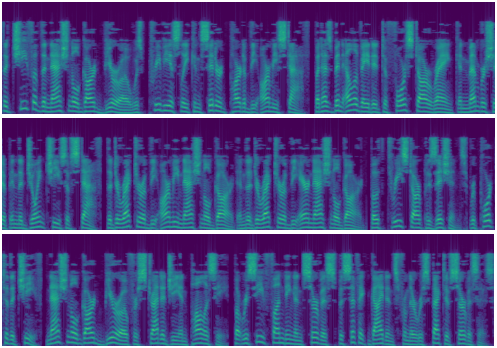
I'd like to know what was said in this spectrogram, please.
The Chief of the National Guard Bureau was previously considered part of the Army staff, but has been elevated to four-star rank and membership in the Joint Chiefs of Staff. The Director of the Army National Guard and the Director of the Air National Guard, both three-star positions, report to the Chief, National Guard Bureau for Strategy and Policy, but receive funding and service-specific guidance from their respective services.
